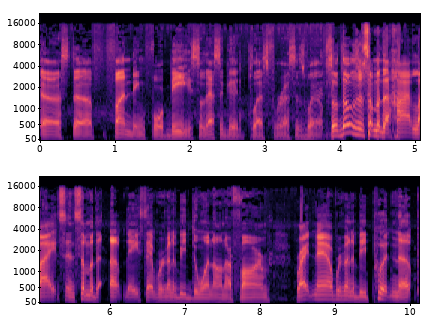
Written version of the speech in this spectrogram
uh, stuff funding for bees, so that's a good plus for us as well. So those are some of the highlights and some of the updates that we're going to be doing on our farm. Right now, we're going to be putting up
